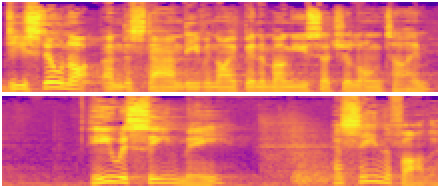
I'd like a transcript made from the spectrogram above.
do you still not understand, even though I've been among you such a long time? He who has seen me has seen the Father.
